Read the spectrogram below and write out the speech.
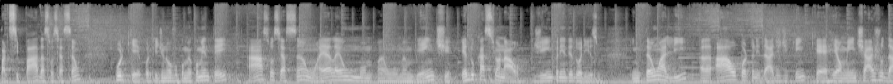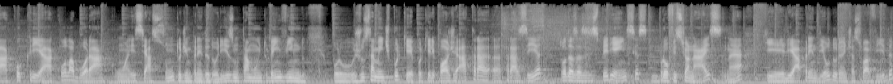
participar da associação. Por quê? Porque, de novo, como eu comentei, a associação ela é um, é um ambiente educacional de empreendedorismo. Então ali uh, há a oportunidade de quem quer realmente ajudar, co-criar, colaborar com esse assunto de empreendedorismo está muito bem-vindo. Por, justamente por quê? Porque ele pode atra trazer todas as experiências profissionais né, que ele aprendeu durante a sua vida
